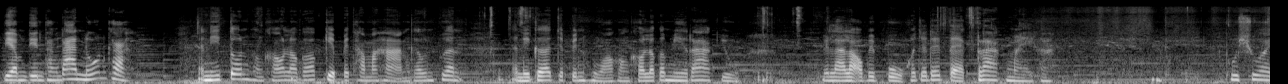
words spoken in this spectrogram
เตรียมดินทางด้านนู้นค่ะ อันนี้ต้นของเขาเราก็เก็บไปทำอาหารค่ะเพื่อนๆ อันนี้ก็จะเป็นหัวของเขาแล้วก็มีรากอยู่ เวลาเราเอาไปปลูกเขาจะได้แตกรากใหม่ค่ะ ผู้ช่วย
